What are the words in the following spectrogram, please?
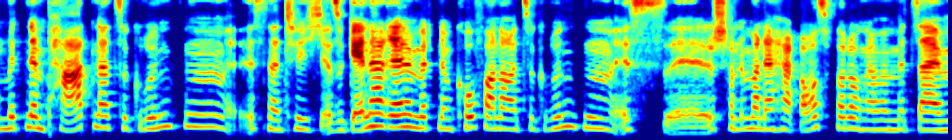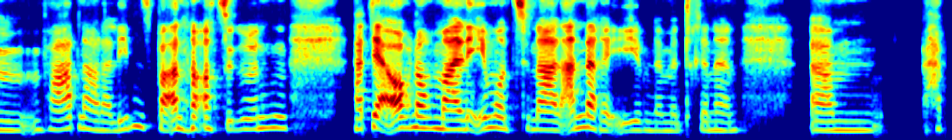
mit einem Partner zu gründen ist natürlich, also generell mit einem Co-Founder zu gründen, ist äh, schon immer eine Herausforderung, aber mit seinem Partner oder Lebenspartner zu gründen, hat ja auch nochmal eine emotional andere Ebene mit drinnen. Ähm, hab,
